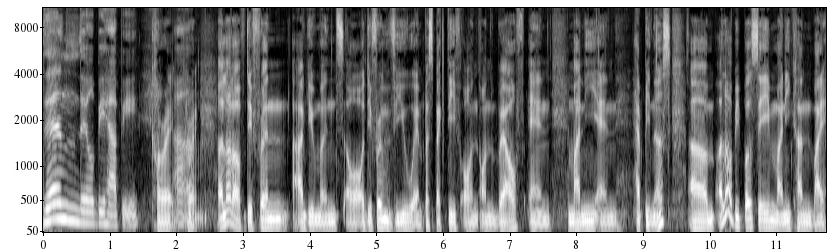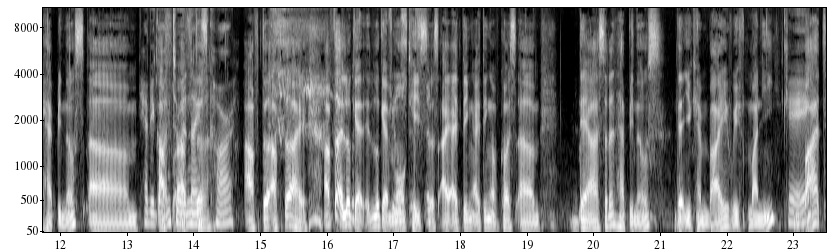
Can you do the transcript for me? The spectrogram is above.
then they'll be happy. Correct, correct. A lot of different arguments or, or different view and perspective on, on wealth and money and happiness. Um, a lot of people say money can't buy happiness. Um, Have you gotten to a nice car? After after I after I look at look at more cases, I, I think I think of course um, there are certain happiness that you can buy with money. Okay. But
